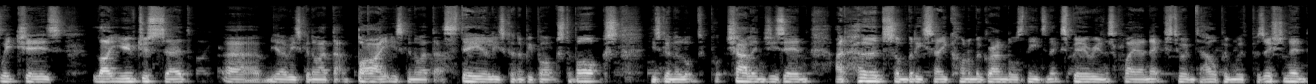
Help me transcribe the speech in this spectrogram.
which is like you've just said. Um, you know, he's going to add that bite. He's going to add that steal. He's going to be box to box. He's going to look to put challenges in. I'd heard somebody say Conor McGrandles needs an experienced player next to him to help him with positioning.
